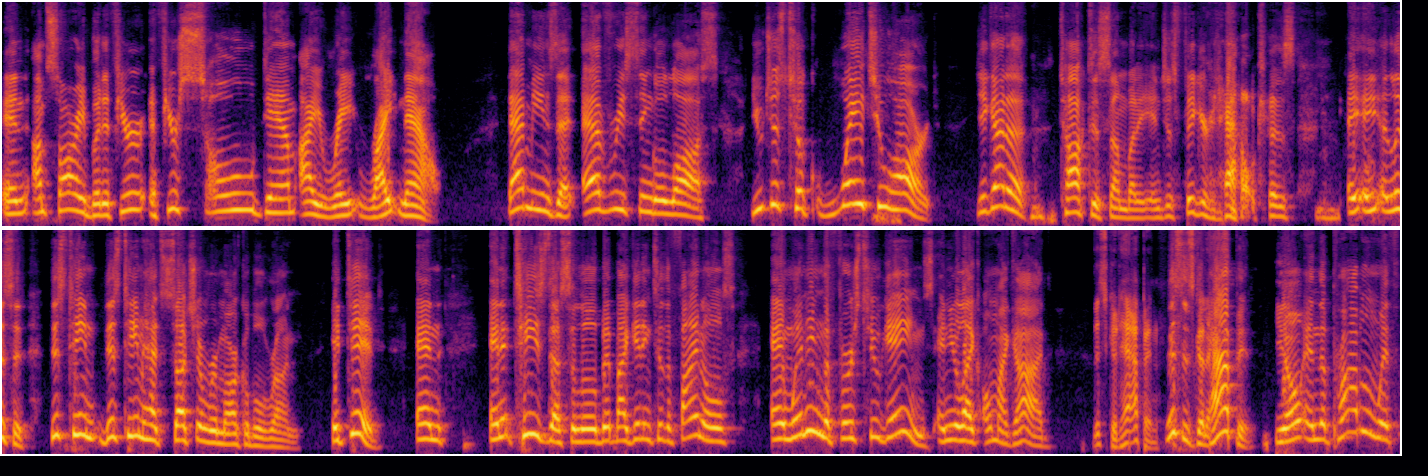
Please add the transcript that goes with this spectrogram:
and I'm sorry, but if you're if you're so damn irate right now, that means that every single loss you just took way too hard. You gotta talk to somebody and just figure it out. Because hey, hey, listen, this team this team had such a remarkable run. It did, and and it teased us a little bit by getting to the finals and winning the first two games. And you're like, oh my god, this could happen. This is going to happen, you know. And the problem with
